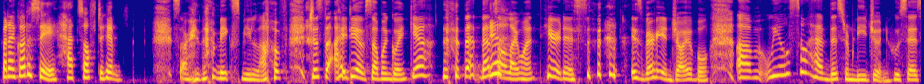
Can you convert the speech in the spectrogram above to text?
But I got to say, hats off to him. Sorry, that makes me laugh. Just the idea of someone going, "Yeah, that, that's yeah. all I want. Here it is," is very enjoyable. Um, we also have this from Lee Jun, who says,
